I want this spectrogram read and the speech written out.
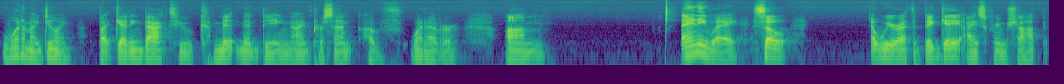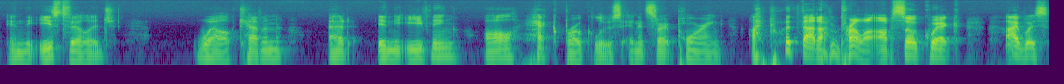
what am I doing? But getting back to commitment being nine percent of whatever. Um, anyway, so uh, we were at the Big Gay ice cream shop in the East Village. Well, Kevin, at in the evening, all heck broke loose and it started pouring. I put that umbrella up so quick. I was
